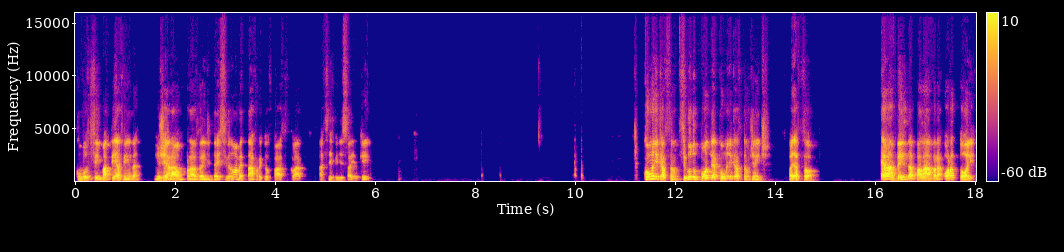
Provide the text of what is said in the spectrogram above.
com você, bater a venda, no geral, um prazo aí de 10 segundos. É uma metáfora que eu faço, claro, acerca disso aí, ok? Comunicação. Segundo ponto é a comunicação, gente. Olha só. Ela vem da palavra oratória.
